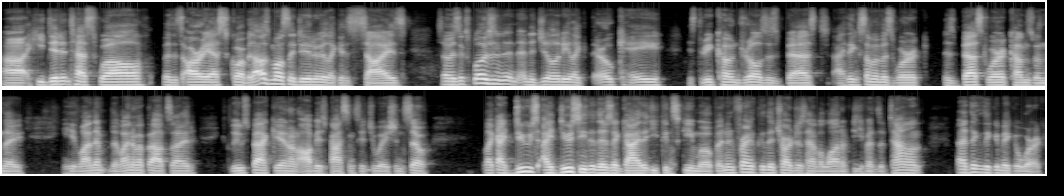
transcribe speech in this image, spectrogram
uh, he didn't test well with his RAS score, but that was mostly due to like his size. So his explosion and, and agility, like they're okay. His three cone drill is his best. I think some of his work, his best work, comes when they he line them, they line him up outside, he loops back in on obvious passing situations. So, like I do, I do see that there's a guy that you can scheme open, and frankly, the Chargers have a lot of defensive talent. I think they can make it work.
